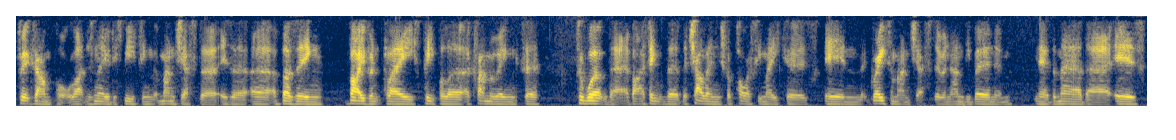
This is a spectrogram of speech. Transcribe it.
for example, like there's no disputing that Manchester is a, a buzzing, vibrant place. People are, are clamouring to to work there. But I think the the challenge for policymakers in Greater Manchester and Andy Burnham, you know, the mayor there, is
